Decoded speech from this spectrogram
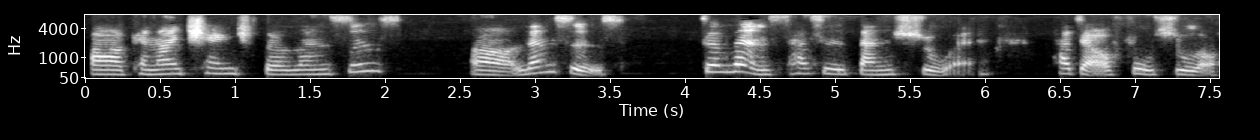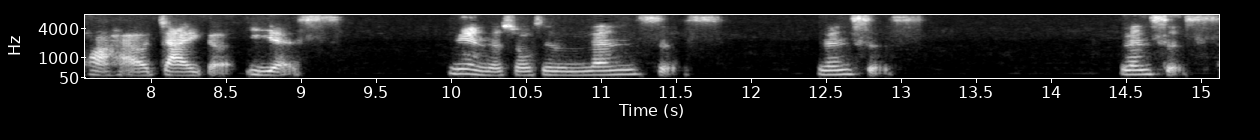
啊，Can I change the lenses？啊，lenses，这 lens 它是单数哎。它只要复数的话，还要加一个 es，念的时候是 lenses，lenses，lenses。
